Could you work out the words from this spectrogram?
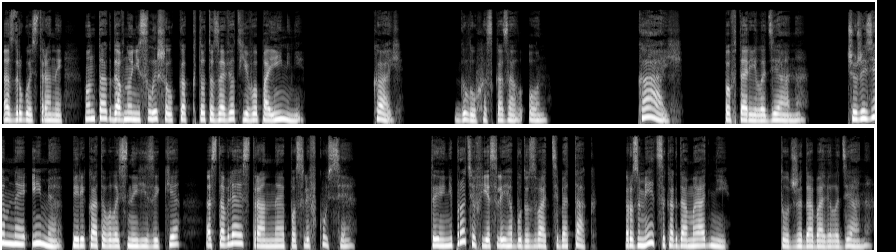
А с другой стороны, он так давно не слышал, как кто-то зовет его по имени. «Кай», — глухо сказал он. «Кай», — повторила Диана. Чужеземное имя перекатывалось на языке, оставляя странное послевкусие. «Ты не против, если я буду звать тебя так? Разумеется, когда мы одни», — тут же добавила Диана.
